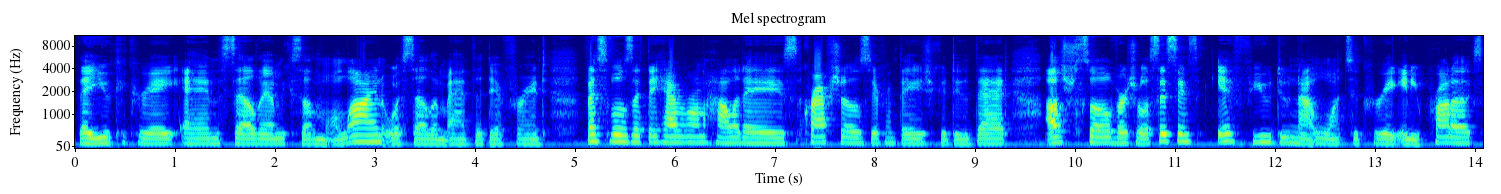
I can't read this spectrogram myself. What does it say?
that you can create and sell them. You can sell them online or sell them at the different festivals that they have around the holidays, craft shows, different things. You could do that. Also, virtual assistants. If you do not want to create any products,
